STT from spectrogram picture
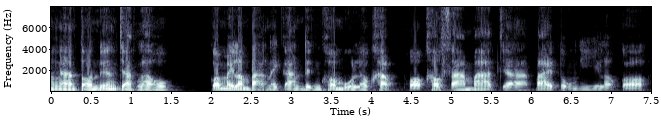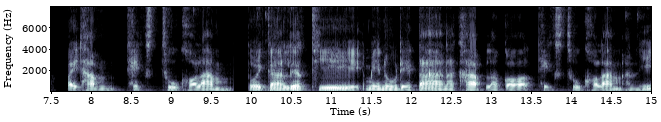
ำงานต่อเนื่องจากเรา ก็ไม่ลำบากในการดึงข้อมูลแล้วครับ เพราะเขาสามารถจะป้ายตรงนี้แล้วก็ ไปทำ text to column โดยการเลือกที่เมนู data นะครับ แล้วก็ text to column อันนี้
